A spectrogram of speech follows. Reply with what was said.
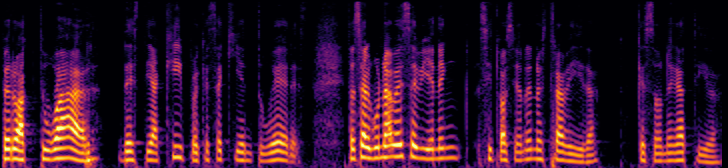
Pero actuar desde aquí, porque sé quién tú eres. Entonces, alguna vez se vienen situaciones en nuestra vida que son negativas.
